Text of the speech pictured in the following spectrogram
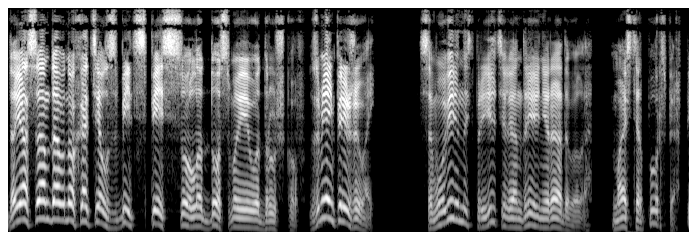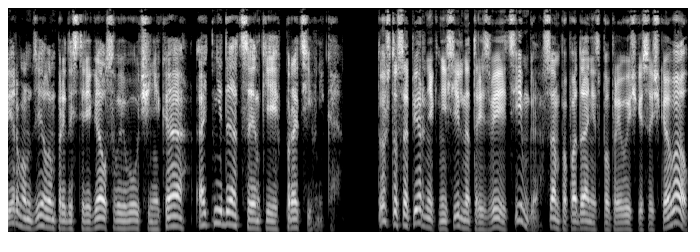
«Да я сам давно хотел сбить спесь соло с моего дружков. За меня не переживай». Самоуверенность приятеля Андрея не радовала. Мастер Порспер первым делом предостерегал своего ученика от недооценки противника. То, что соперник не сильно трезвее Тимга, сам попаданец по привычке сочковал,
